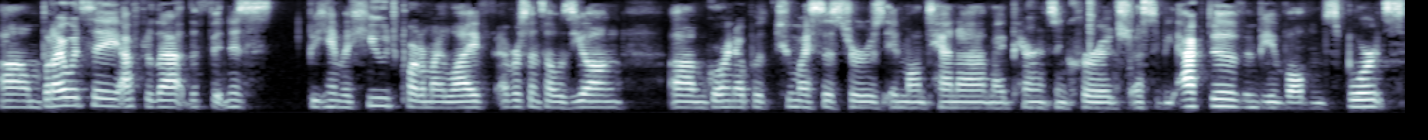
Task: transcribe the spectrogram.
Um, but I would say after that, the fitness became a huge part of my life ever since I was young. Um, growing up with two of my sisters in Montana, my parents encouraged us to be active and be involved in sports.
